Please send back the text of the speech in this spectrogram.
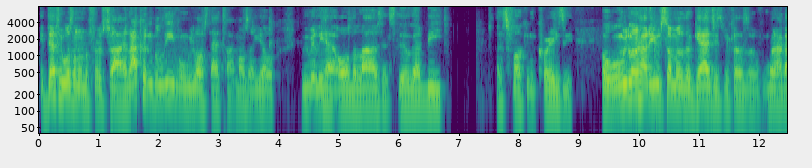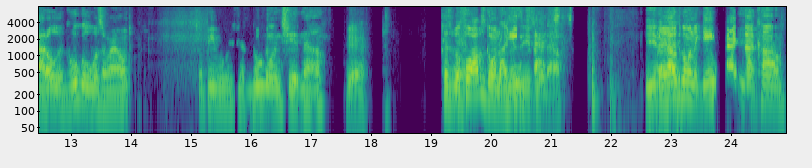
it definitely wasn't on the first try. And I couldn't believe when we lost that time. I was like, yo, we really had all the lives and still got beat. That's fucking crazy. But when we learned how to use some of the gadgets, because of when I got older, Google was around. So people was just Googling shit now. Yeah. Because before yeah. I was going to Life now. either I was going to GameFAQs.com.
